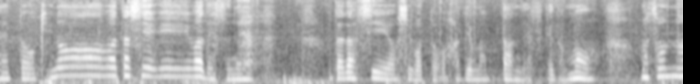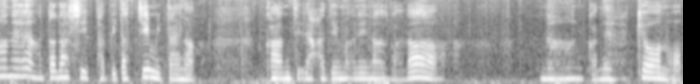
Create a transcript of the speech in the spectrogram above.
えっと昨日私はですね新しいお仕事が始まったんですけども、まあ、そんなね新しい旅立ちみたいな感じで始まりながらなんかね今日の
